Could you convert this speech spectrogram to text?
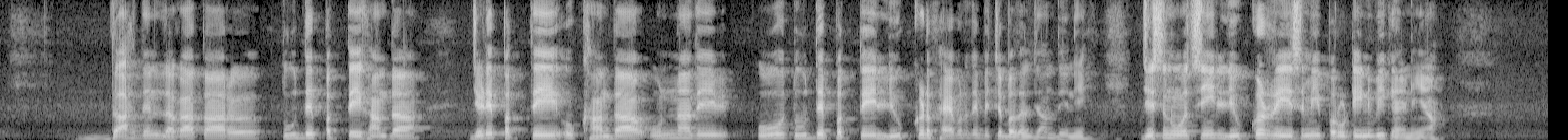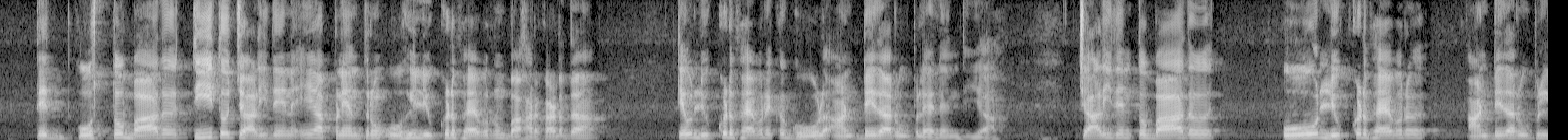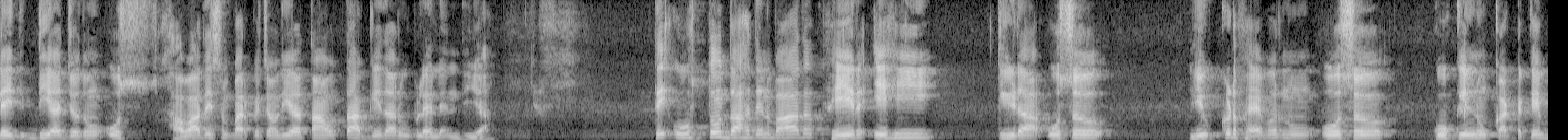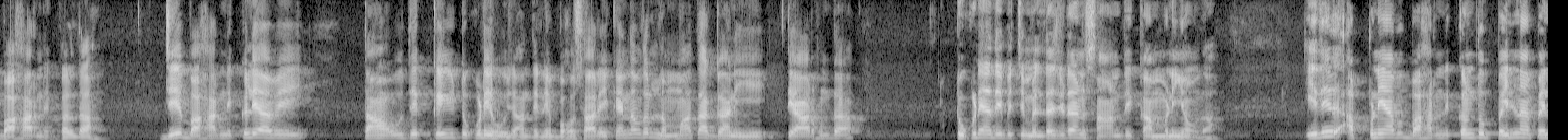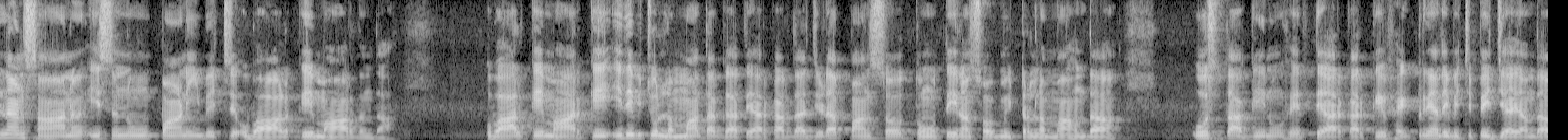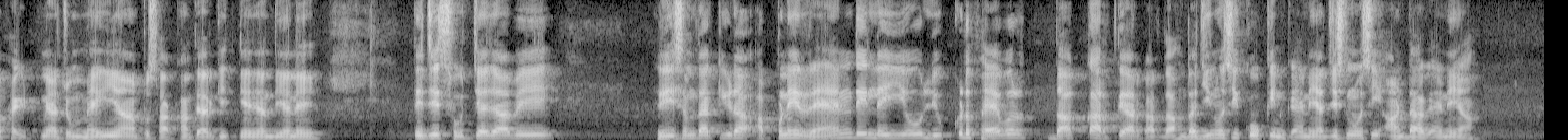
ਦਸ ਦਿਨ ਲਗਾਤਾਰ ਤੂਤ ਦੇ ਪੱਤੇ ਖਾਂਦਾ, ਜਿਹੜੇ ਪੱਤੇ ਉਹ ਖਾਂਦਾ, ਉਹਨਾਂ ਦੇ ਉਹ ਤੂਤ ਦੇ ਪੱਤੇ ਲਿਊਕਡ ਫਾਈਬਰ ਦੇ ਵਿੱਚ ਬਦਲ ਜਾਂਦੇ ਨੇ, ਜਿਸ ਨੂੰ ਅਸੀਂ ਲਿਊਕਡ ਰੇਸ਼ਮੀ ਪ੍ਰੋਟੀਨ ਵੀ ਕਹਿੰਦੇ ਹਾਂ। ਅਤੇ ਉਸ ਤੋਂ ਬਾਅਦ ਤੀਹ ਤੋਂ 40 ਦਿਨ ਇਹ ਆਪਣੇ ਅੰਦਰੋਂ ਉਹੀ ਲਿਊਕਡ ਫਾਈਬਰ ਨੂੰ ਬਾਹਰ ਕੱਢਦਾ ਅਤੇ ਉਹ ਲਿਊਕਡ ਫਾਈਬਰ ਇੱਕ ਗੋਲ ਆਂਡੇ ਦਾ ਰੂਪ ਲੈ ਲੈਂਦੀ ਆ। 40 ਦਿਨ ਤੋਂ ਬਾਅਦ ਉਹ ਲਿਊਕਡ ਫਾਈਬਰ ਆਂਡੇ ਦਾ ਰੂਪ ਲੈਂਦੀ ਆ, ਜਦੋਂ ਉਸ ਹਵਾ ਦੇ ਸੰਪਰਕ 'ਚ ਆਉਂਦੀ ਆ, ਤਾਂ ਉਹ ਧਾਗੇ ਦਾ ਰੂਪ ਲੈ ਲੈਂਦੀ ਆ। ਅਤੇ ਉਸ ਤੋਂ ਦਸ ਦਿਨ ਬਾਅਦ ਫਿਰ ਇਹੀ ਕੀੜਾ ਉਸ ਲਿਊਕਡ ਫਾਈਬਰ ਨੂੰ, ਉਸ ਕੋਕਿਲ ਨੂੰ ਕੱਟ ਕੇ ਬਾਹਰ ਨਿਕਲਦਾ। ਜੇ ਬਾਹਰ ਨਿਕਲਿਆ ਵੇ, ਤਾਂ ਉਹਦੇ ਕਈ ਟੁਕੜੇ ਹੋ ਜਾਂਦੇ ਨੇ, ਬਹੁਤ ਸਾਰੇ। ਕਹਿੰਦਾ ਮਤਲਬ ਲੰਮਾ ਧਾਗਾ ਨਹੀਂ ਤਿਆਰ ਹੁੰਦਾ। ਟੁਕੜਿਆਂ ਦੇ ਵਿੱਚ ਮਿਲਦਾ ਜਿਹੜਾ ਇਨਸਾਨ ਦੇ ਕੰਮ ਨਹੀਂ ਆਉਂਦਾ। ਇਹਦੇ ਆਪਣੇ ਆਪ ਬਾਹਰ ਨਿਕਲਣ ਤੋਂ ਪਹਿਲਾਂ ਪਹਿਲਾਂ ਇਨਸਾਨ ਇਸ ਨੂੰ ਪਾਣੀ ਵਿੱਚ ਉਬਾਲ ਕੇ ਮਾਰ ਦਿੰਦਾ। ਉਬਾਲ ਕੇ ਮਾਰ ਕੇ ਇਹਦੇ ਵਿੱਚੋਂ ਲੰਮਾ ਧਾਗਾ ਤਿਆਰ ਕਰਦਾ, ਜਿਹੜਾ ਪੰਜ ਸੌ ਤੋਂ 1300 ਮੀਟਰ ਲੰਮਾ ਹੁੰਦਾ। ਉਸ ਧਾਗੇ ਨੂੰ ਫਿਰ ਤਿਆਰ ਕਰਕੇ ਫੈਕਟਰੀਆਂ ਦੇ ਵਿੱਚ ਭੇਜਿਆ ਜਾਂਦਾ। ਫੈਕਟਰੀਆਂ 'ਚੋਂ ਮਹਿੰਗੀਆਂ ਪੁਸ਼ਾਕਾਂ ਤਿਆਰ ਕੀਤੀਆਂ ਜਾਂਦੀਆਂ ਨੇ। ਅਤੇ ਜੇ ਸੋਚਿਆ ਜਾਵੇ ਰੇਸ਼ਮ ਦਾ ਕੀੜਾ ਆਪਣੇ ਰਹਿਣ ਦੇ ਲਈ ਉਹ ਲਿਊਕਡ ਫਾਈਬਰ ਦਾ ਘਰ ਤਿਆਰ ਕਰਦਾ ਹੁੰਦਾ, ਜਿਹਨੂੰ ਅਸੀਂ ਕੋਕਿਨ ਕਹਿੰਦੇ ਹਾਂ ਜਿਸ ਨੂੰ ਅਸੀਂ ਆਂਡਾ ਕਹਿੰਦੇ ਹਾਂ।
